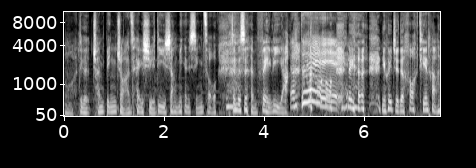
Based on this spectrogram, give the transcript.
嗯、哦，这个穿冰爪在雪地上面行走，真的是很费力啊。对、哦，那个你会觉得哦天哪，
